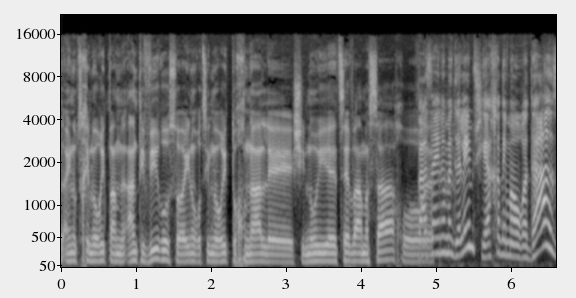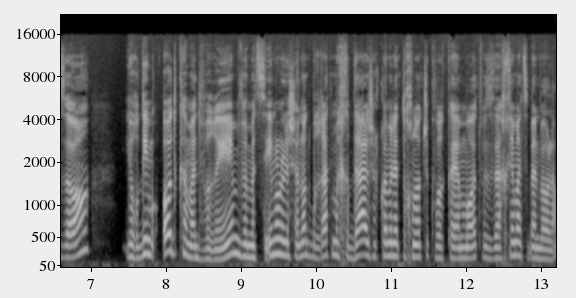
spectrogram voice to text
היינו צריכים להוריד פעם אנטי וירוס או היינו רוצים להוריד תוכנה לשינוי אה, צבע המסך. או... ואז היינו מגלים מגלים שיחד עם ההורדה הזו, יורדים עוד כמה דברים ומציעים לנו לשנות ברירת מחדל של כל מיני תוכנות שכבר קיימות, וזה הכי מעצבן בעולם.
